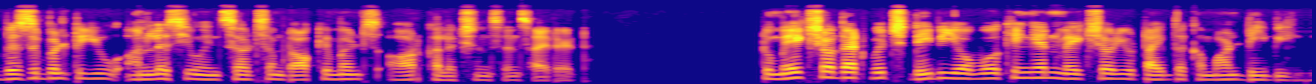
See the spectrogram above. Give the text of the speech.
visible to you unless you insert some documents or collections inside it to make sure that which DB you're working in, make sure you type the command DB.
